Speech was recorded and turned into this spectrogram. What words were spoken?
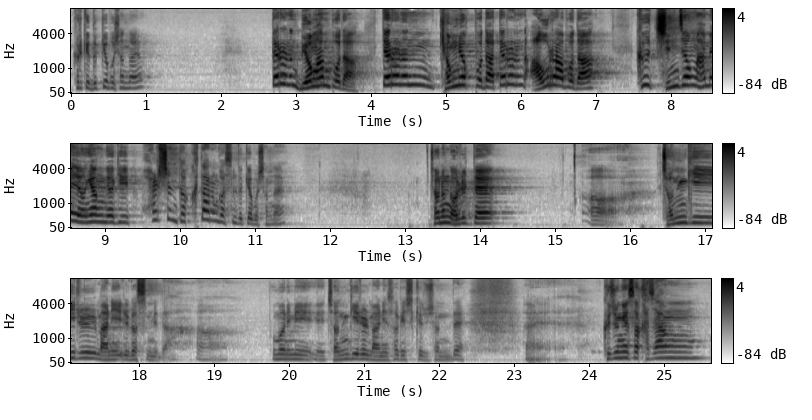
그렇게 느껴보셨나요? 때로는 명함보다, 때로는 경력보다, 때로는 아우라보다 그 진정함의 영향력이 훨씬 더 크다는 것을 느껴보셨나요? 저는 어릴 때 어, 전기를 많이 읽었습니다. 어, 부모님이 전기를 많이 소개시켜 주셨는데 그 중에서 가장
